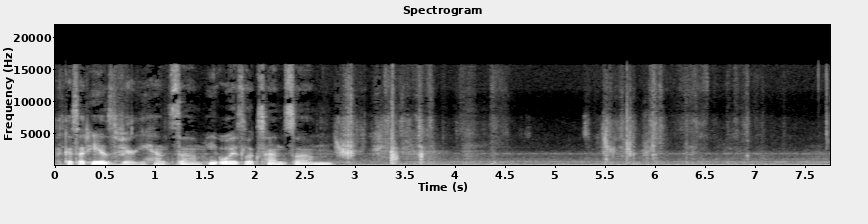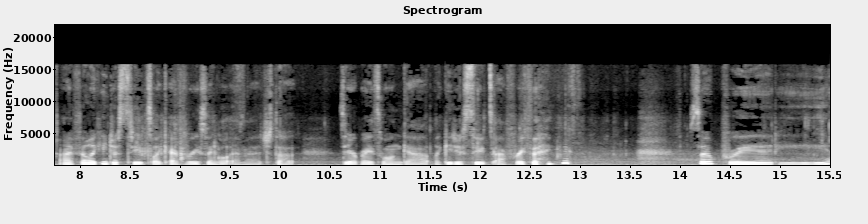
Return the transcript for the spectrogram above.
Like I said, he is very handsome. He always looks handsome. I feel like he just suits like every single image that Zero Base One get. Like he just suits everything. so pretty.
